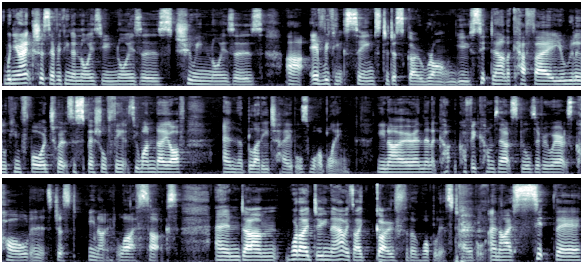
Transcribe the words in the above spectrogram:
when you're anxious, everything annoys you. Noises, chewing noises, uh, everything seems to just go wrong. You sit down at the cafe, you're really looking forward to it, it's a special thing, it's your one day off, and the bloody table's wobbling you know, and then a coffee comes out, spills everywhere, it's cold, and it's just, you know, life sucks. And um, what I do now is I go for the wobbliest table and I sit there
